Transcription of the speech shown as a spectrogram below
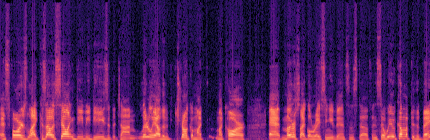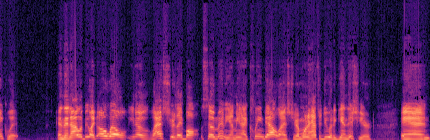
as far as like because I was selling DVDs at the time, literally out of the trunk of my my car at motorcycle racing events and stuff. And so we would come up to the banquet and then I would be like, oh, well, you know, last year they bought so many. I mean, I cleaned out last year. I'm going to have to do it again this year. And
